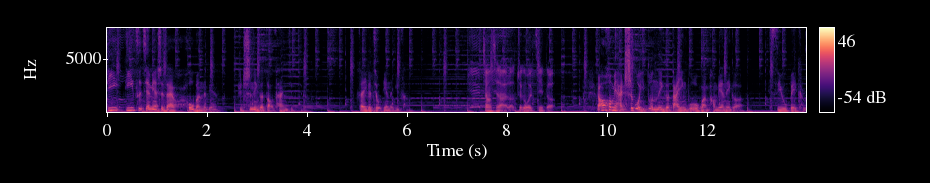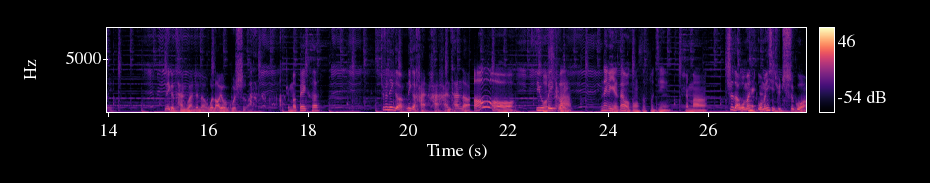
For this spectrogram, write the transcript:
第一第一次见面是在 Holborn 那边去吃那个早餐，你记不记得？在一个酒店的一层。想起来了，这个我记得。然后后面还吃过一顿那个大英博物馆旁边那个 Seal Bakery，那个餐馆真的我老有故事了。什么 Baker？就是那个那个韩韩韩餐的哦，Seal Bakery，那个也在我公司附近是吗？是的，我们我们一起去吃过。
